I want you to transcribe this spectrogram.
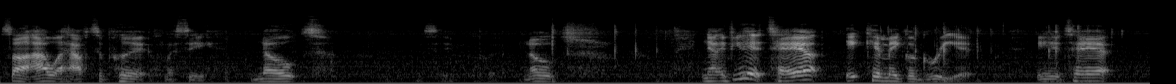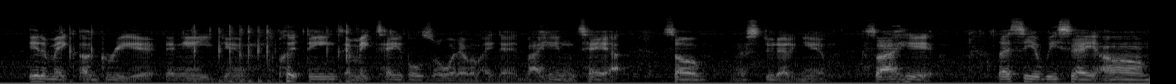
So I would have to put, let's see, notes. Let's see, put notes. Now if you hit tab, it can make a grid. You hit tab, it'll make a grid. And then you can put things and make tables or whatever like that by hitting tab. So let's do that again. So I hit let's see if we say um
